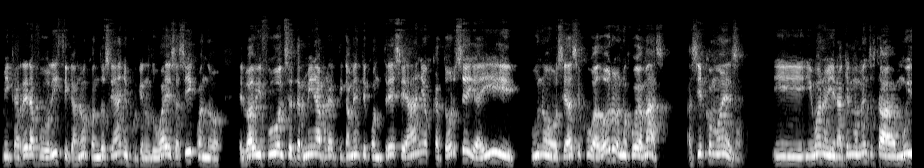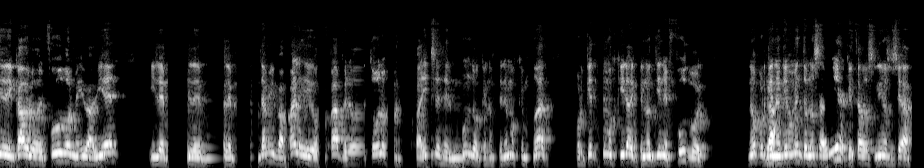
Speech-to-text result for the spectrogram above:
mi carrera futbolística, ¿no? Con 12 años, porque en Uruguay es así, cuando el baby fútbol se termina prácticamente con 13 años, 14, y ahí uno se hace jugador o no juega más. Así es como es. Y, y bueno, y en aquel momento estaba muy dedicado a lo del fútbol, me iba bien, y le, le, le pregunté a mi papá, le digo, papá, pero de todos los países del mundo que nos tenemos que mudar, ¿por qué tenemos que ir al que no tiene fútbol? ¿No? Porque en aquel momento no sabía que Estados Unidos, o sea,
